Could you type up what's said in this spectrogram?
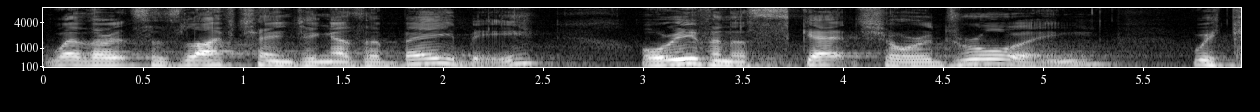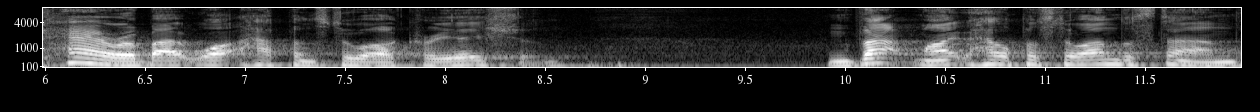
whether it's as life changing as a baby or even a sketch or a drawing, we care about what happens to our creation. And that might help us to understand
